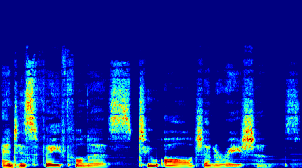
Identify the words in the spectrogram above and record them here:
and his faithfulness to all generations.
